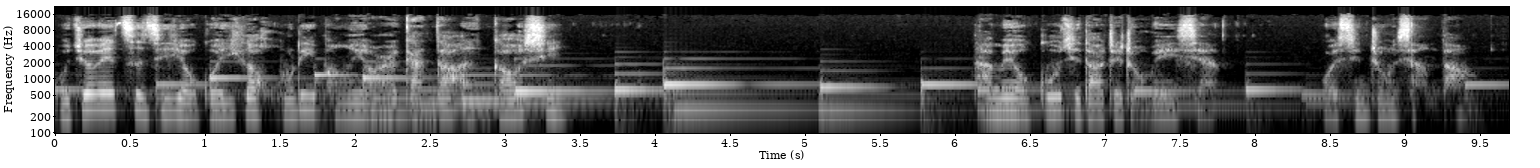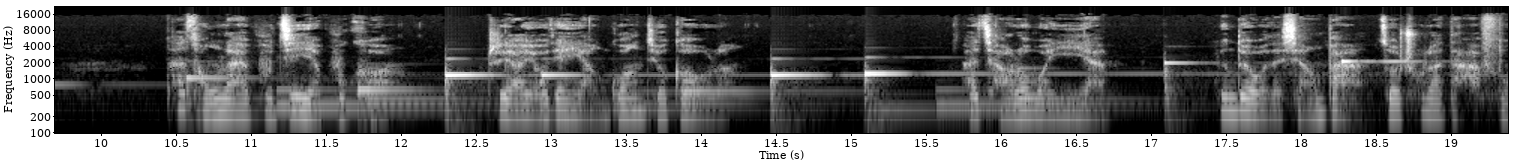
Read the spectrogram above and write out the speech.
我就为自己有过一个狐狸朋友而感到很高兴。他没有估计到这种危险，我心中想到，他从来不饥也不渴，只要有点阳光就够了。他瞧了我一眼，并对我的想法做出了答复。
